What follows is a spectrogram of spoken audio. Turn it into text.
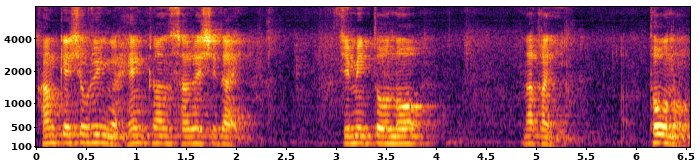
関係書類が返還され次第、自民党の中に党の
